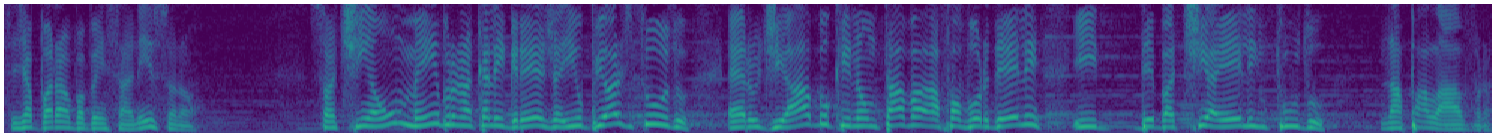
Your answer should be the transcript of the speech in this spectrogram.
Vocês já pararam para pensar nisso ou não? Só tinha um membro naquela igreja, e o pior de tudo, era o diabo que não estava a favor dele e debatia ele em tudo, na palavra.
